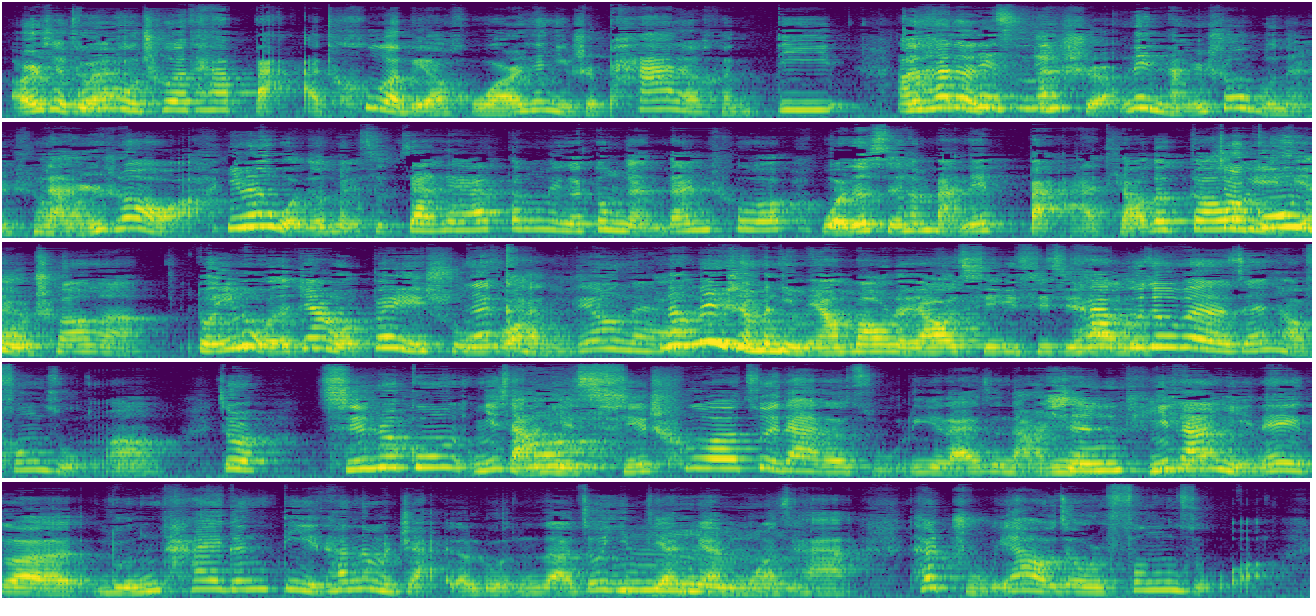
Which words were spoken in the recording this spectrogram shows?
而且公路车它把特别活，而且你是趴的很低，就它的姿势那难受不难受？难受啊！因为我就每次在家蹬那个动感单车，我就喜欢把那把调的高一点。就公路车嘛，对，因为我的这样我背舒服。那肯定的呀。那为什么你们要猫着腰骑一骑骑？它不就为了减小风阻吗？就是。其实公，你想你骑车最大的阻力来自哪儿？身体。你想你那个轮胎跟地，它那么窄的轮子，就一点点摩擦，它主要就是风阻。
